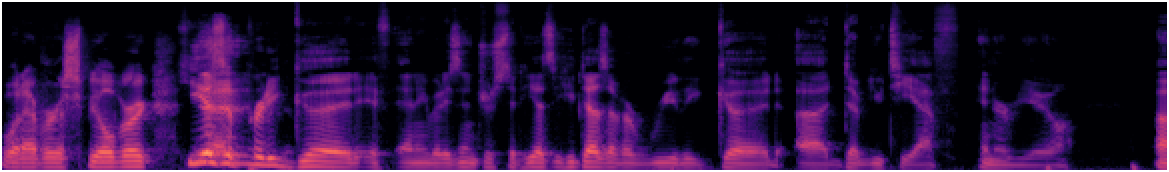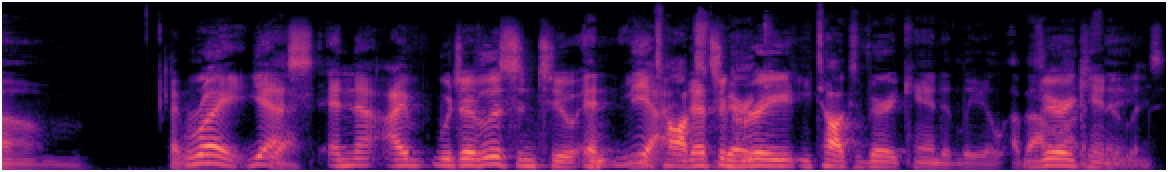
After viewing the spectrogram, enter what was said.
whatever Spielberg. He has a pretty good, if anybody's interested, he has he does have a really good uh, WTF interview. Um, I right. Yeah. Yes, and that I which I've listened to, and, and he yeah, talks that's a very- great. He talks very candidly about a Very candidly. things.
